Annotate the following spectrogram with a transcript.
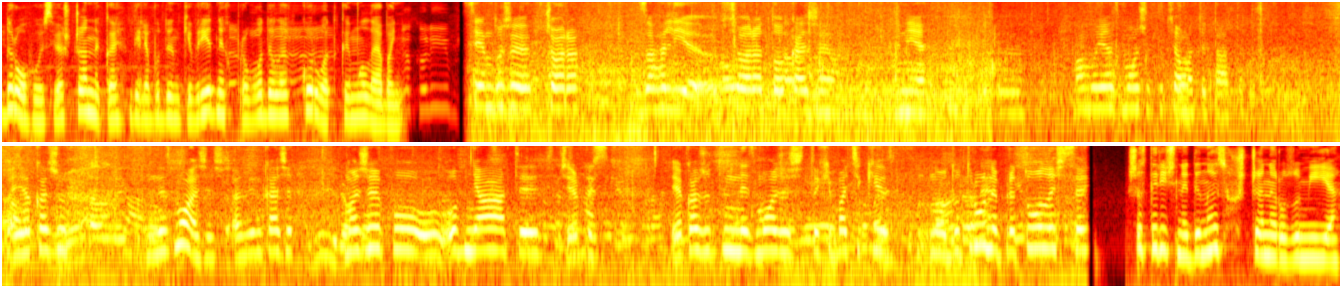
Дорогою священники біля будинків рідних проводили короткий молебень. Син дуже вчора, взагалі, вчора то каже мені, е, мамо, я зможу поцьомати тата. А я кажу, не зможеш. А він каже, може пообняти чи якось. Я кажу, ти не зможеш, ти хіба тільки ну, до труни притулишся. Шестирічний Денис ще не розуміє,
